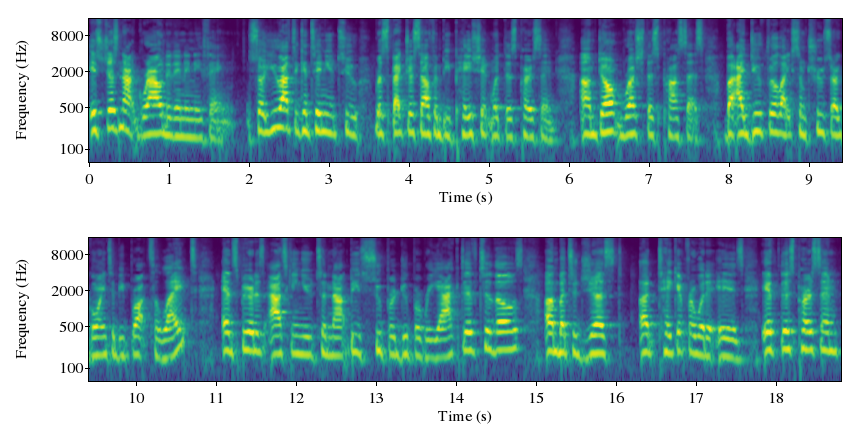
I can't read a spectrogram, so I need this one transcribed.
it's just not grounded in anything. So you have to continue to respect yourself and be patient with this person. Um, don't rush this process. But I do feel like some truths are going to be brought to light. And Spirit is asking you to not be super duper reactive to those, um, but to just uh, take it for what it is. If this person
